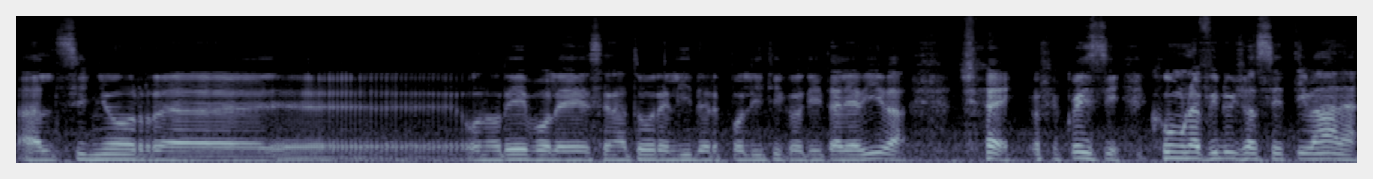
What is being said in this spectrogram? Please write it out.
al signor eh, onorevole senatore leader politico di Italia Viva, cioè questi con una fiducia a settimana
